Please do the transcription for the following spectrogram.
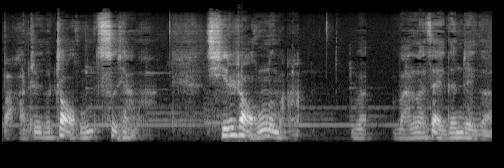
把这个赵弘刺下马，骑着赵弘的马，完完了再跟这个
